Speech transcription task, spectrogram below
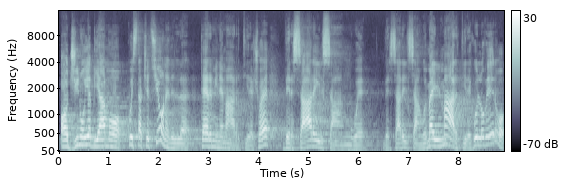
oggi noi abbiamo questa accezione del termine martire, cioè versare il sangue, versare il sangue, ma il martire, quello vero,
